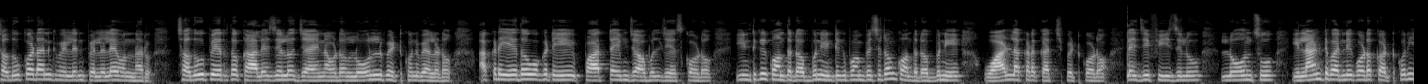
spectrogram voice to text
చదువుకోవడానికి వెళ్ళిన పిల్లలే ఉన్నారు. చదువు పేరుతో కాలేజీలో జాయిన్ అవ్వడం లోన్లు పెట్టుకుని వెళ్ళడం అక్కడ ఏదో ఒకటి పార్ట్ టైం జాబులు చేసుకోవడం ఇంటికి కొంత డబ్బుని ఇంటికి పంపించడం కొంత డబ్బుని వాళ్ళు అక్కడ ఖర్చు పెట్టుకోవడం కాలేజీ ఫీజులు లోన్స్ ఇలాంటివన్నీ కూడా కట్టుకుని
